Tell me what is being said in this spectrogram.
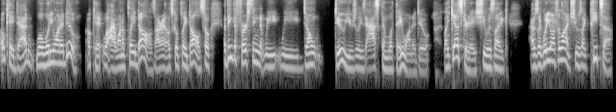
Okay dad well what do you want to do? Okay well i want to play dolls. All right let's go play dolls. So i think the first thing that we we don't do usually is ask them what they want to do like yesterday she was like i was like what do you want for lunch she was like pizza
